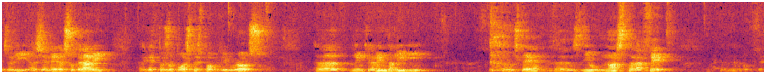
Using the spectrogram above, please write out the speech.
és a dir, es genera superàvit, aquest pressupost és poc rigorós. Eh, L'increment de l'IBI, que vostè eh, ens diu no estarà fet, eh,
